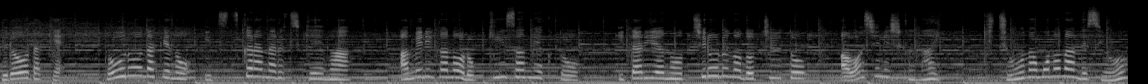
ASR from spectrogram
不老岳灯籠岳の5つからなる地形はアメリカのロッキー山脈とイタリアのチロルの土柱と合わしにしかない貴重なものなんですよ。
